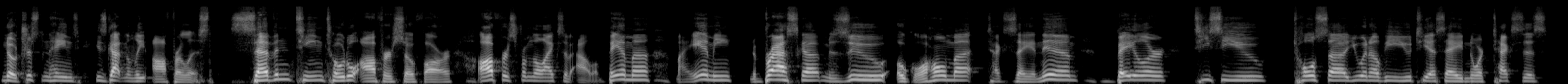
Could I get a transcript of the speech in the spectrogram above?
no, Tristan Haynes, he's got an elite offer list. 17 total offers so far. Offers from the likes of Alabama, Miami, Nebraska, Mizzou, Oklahoma, Texas A&M, Baylor, TCU, Tulsa, UNLV, UTSA, North Texas,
